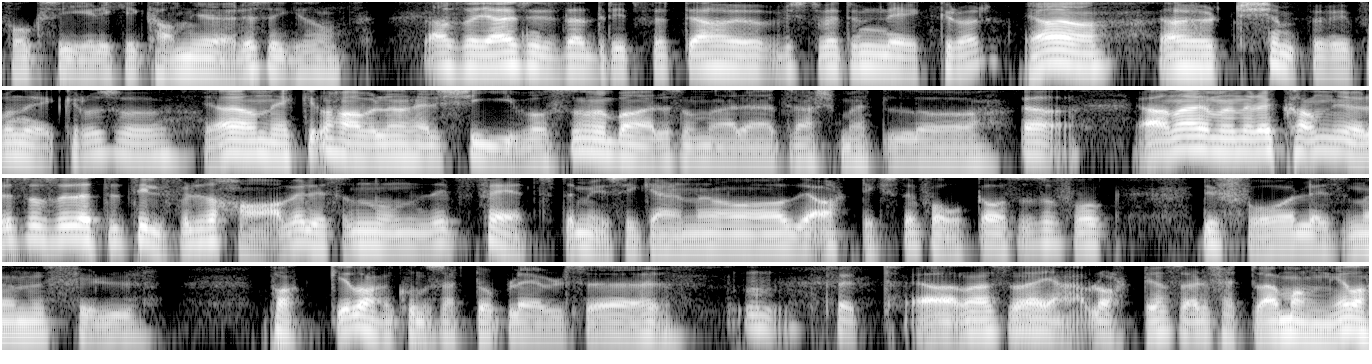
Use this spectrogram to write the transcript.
Folk sier det ikke kan gjøres, ikke sant. Altså, Jeg syns det er dritfett. Har hvis du vet hvem Nekro er? Ja, ja. Jeg har hørt kjempemye på Nekro, så Ja, ja, Nekro har vel en hel skive også, med bare sånn der eh, trash metal og ja. Ja, nei, men det kan gjøres. Også I dette tilfellet så har vi liksom noen av de feteste musikerne og de artigste folka også, så folk Du får liksom en full pakke, da. En konsertopplevelse. Mm, fett. Ja, nei, så det er jævlig artig, og så er det fett å være mange, da.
